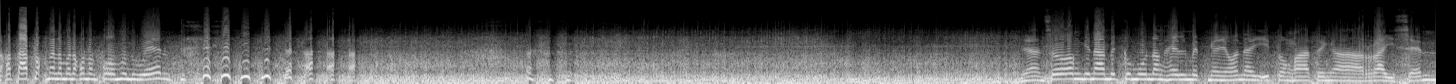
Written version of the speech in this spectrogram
nakatapak na naman ako ng Commonwealth. Yan, so ang ginamit ko munang helmet ngayon ay itong ating ah, Ryzen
